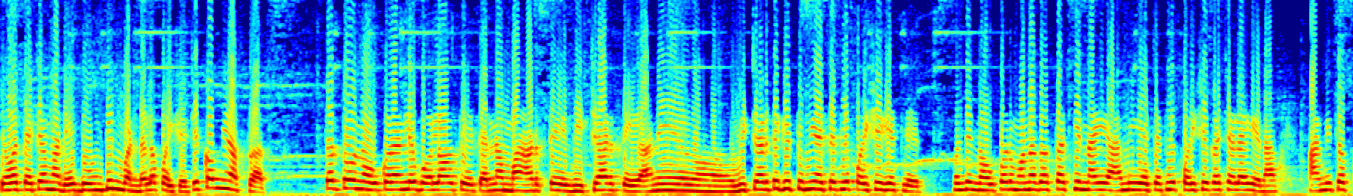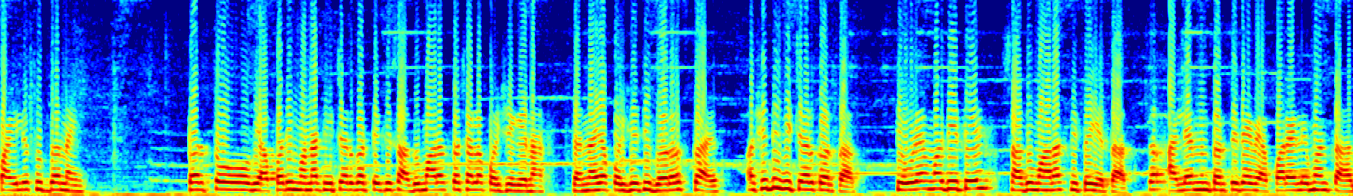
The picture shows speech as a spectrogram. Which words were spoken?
तेव्हा त्याच्यामध्ये दोन तीन बंडल पैशाचे कमी असतात. तर तो नोकरांना बोलावते त्यांना मारते विचारते आणि विचारते की तुम्ही याच्यातले पैसे घेतलेत. म्हणजे नोकर म्हणत असतात की नाही आम्ही याच्यातले पैसे कशाला घेणार? आम्ही तर पाहिले सुद्धा नाही. तर तो व्यापारी मनात विचार करते की साधू महाराज कशाला पैसे घेणार? त्यांना या पैशाची गरज काय? असे ते विचार करतात. तेवढ्यामध्ये ते साधू महाराज तिथे येतात. तर आल्यानंतर ते त्या व्यापाऱ्याला म्हणतात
